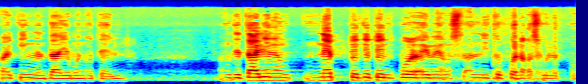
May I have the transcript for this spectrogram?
parking ng Diamond Hotel. Ang detalye ng NEP 2024 ay may andito po nakasulat po.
